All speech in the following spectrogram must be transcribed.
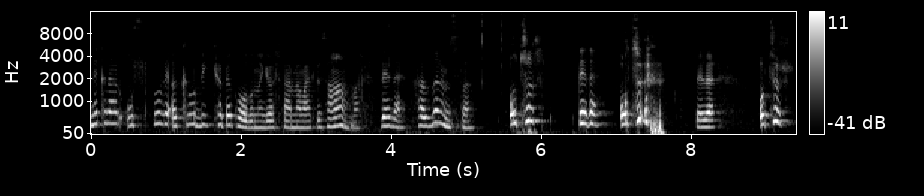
ne kadar uslu ve akıllı bir köpek olduğunu gösterme vakti tamam mı? Dede hazır mısın? Otur. Dede otur. Dede otur.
